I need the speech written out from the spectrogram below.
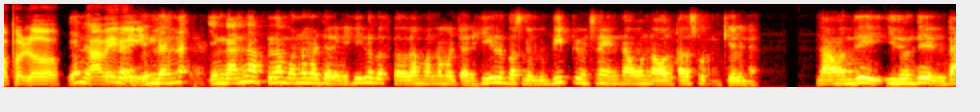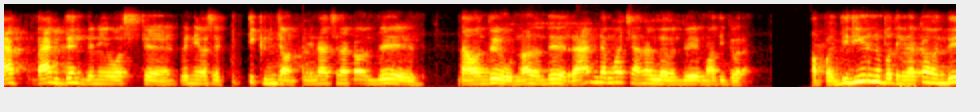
Apollo Kaveri. எங்க அண்ணன் எங்க அண்ணன் அப்படிலாம் பண்ண மாட்டாருங்க ஹீலர் பாஸ்கர் அதெல்லாம் பண்ண மாட்டாரு. ஹீலர் பாஸ்கருக்கு பிபி வந்துச்சுன்னா என்ன ஆகும்? நான் ஒரு கதை சொல்றேன் கேளுங்க. நான் வந்து இது வந்து back back then when was when was குட்டி கிரிஞ்சான் என்னாச்சுனாக்கா வந்து நான் வந்து ஒரு நாள் வந்து ரேண்டமா சேனல்ல வந்து மாத்திட்டு வரேன். அப்ப திடீர்னு பாத்தீங்கன்னாக்கா வந்து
